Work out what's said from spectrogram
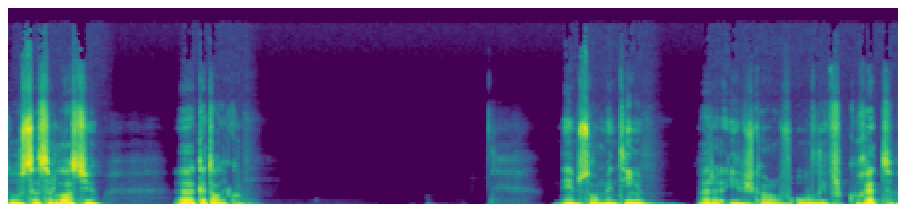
do sacerdócio uh, católico. Dê-me só um momentinho para ir buscar o, o livro correto.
